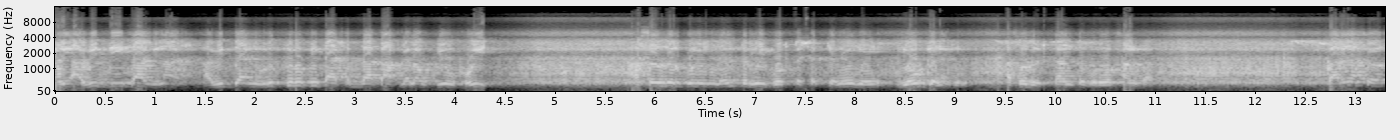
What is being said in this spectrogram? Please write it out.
आणि अविद्येचा विनाश अविद्या निवृत्तीरूपी त्या शब्दाचा आपल्याला उपयोग होईल. असं जर कोणी म्हणेल तर ही गोष्ट शक्य नाही हे योग्य नाही. असं दृष्टांतपूर्वक सांगतात. कारण असं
